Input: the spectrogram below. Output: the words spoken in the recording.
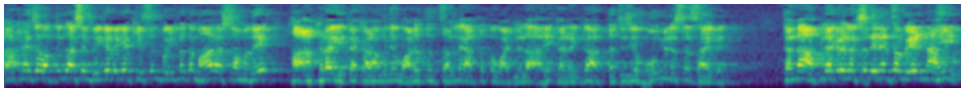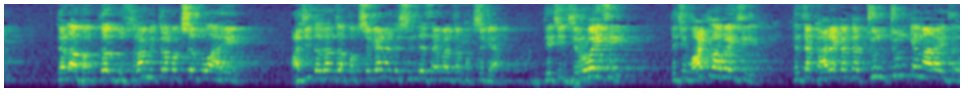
टाकण्याच्या बाबतीत असे वेगळ्या वेगळ्या केसेस बघितलं तर महाराष्ट्रामध्ये हा आकडा येत्या काळामध्ये वाढतच चाललाय. आता तो वाढलेला आहे. कारण का? आताचे जे होम मिनिस्टर साहेब आहेत त्यांना आपल्याकडे लक्ष देण्याचा वेळ नाही. त्यांना फक्त दुसरा मित्र पक्ष जो आहे अजितदादांचा पक्ष घ्या ना तर शिंदे साहेबांचा पक्ष घ्या. त्याची जिरवायची त्याची वाट लावायची त्याच्या कार्यकर्त्या चुन चुन के मारायचं.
